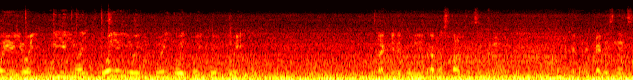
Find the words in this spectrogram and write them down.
Ой-ой-ой, ой-ой-ой, ой-ой-ой, ой-ой-ой-ой-ой. Так, і яку мені треба стати, цікаво. Яка різниця?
